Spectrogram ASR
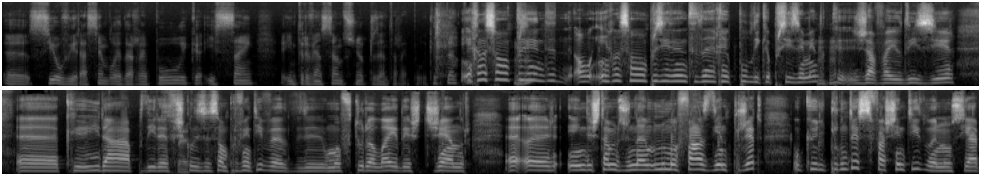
uh, se ouvir a Assembleia da República e sem intervenção do Sr. Presidente da República. Portanto, em, relação ao Presidente, ao, em relação ao Presidente da República, precisamente, uhum. que já veio dizer uh, que irá pedir a fiscalização certo. preventiva de uma futura lei deste género, uh, ainda estamos na, numa fase de anteprojeto. O que eu lhe perguntei é se faz sentido anunciar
